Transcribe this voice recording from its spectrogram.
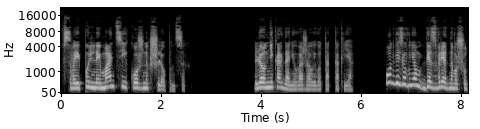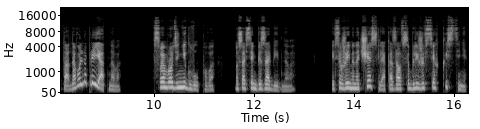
в своей пыльной мантии и кожаных шлепанцах. Леон никогда не уважал его так, как я. Он видел в нем безвредного шута, довольно приятного, в своем роде не глупого, но совсем безобидного. И все же именно Чесли оказался ближе всех к истине,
